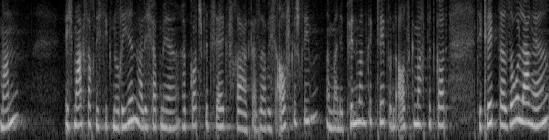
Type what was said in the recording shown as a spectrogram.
Mann, ich mag es auch nicht ignorieren, weil ich habe mir hab Gott speziell gefragt. Also habe ich es aufgeschrieben, an meine Pinnwand geklebt und ausgemacht mit Gott. Die klebt da so lange,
